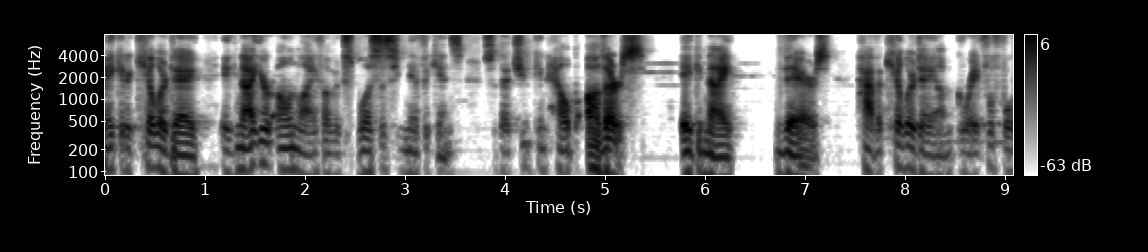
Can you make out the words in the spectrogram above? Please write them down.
make it a killer day, ignite your own life of explicit significance so that you can help others ignite theirs. Have a killer day. I'm grateful for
